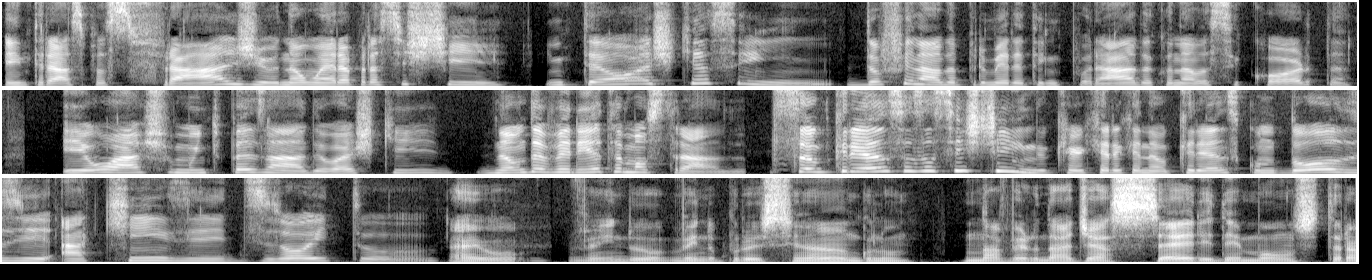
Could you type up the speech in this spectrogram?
entre aspas, frágil, não era pra assistir. Então eu acho que assim, do final da primeira temporada, quando ela se corta. Eu acho muito pesado. Eu acho que não deveria ter mostrado. São crianças assistindo, quer queira que não. Crianças com 12 a 15, 18. É, eu vendo, vendo por esse ângulo, na verdade a série demonstra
